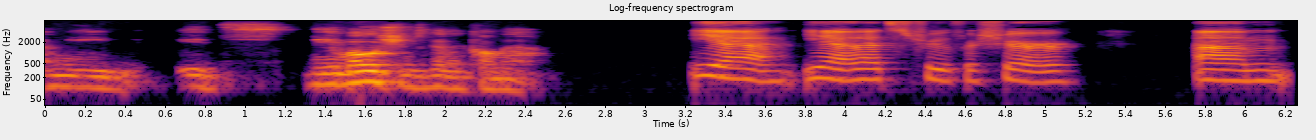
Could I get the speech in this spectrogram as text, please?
i mean it's the emotion's going to come out yeah yeah that's true for sure um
